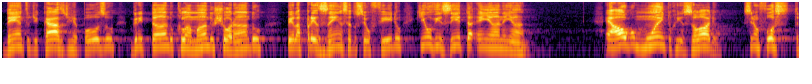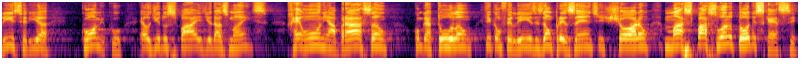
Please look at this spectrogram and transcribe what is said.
dentro de casa de repouso, gritando, clamando, chorando pela presença do seu filho que o visita em ano em ano. É algo muito risório, se não fosse triste, seria cômico é o dia dos pais, dia das mães, reúnem, abraçam, congratulam, ficam felizes, dão presente, choram, mas passa o ano todo e esquece.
